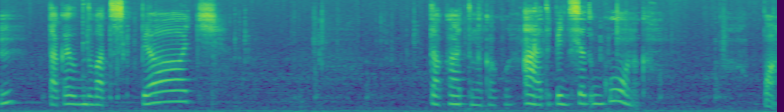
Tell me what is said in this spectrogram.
М? Так, это 25. Так, а это на какой? А, это 50 гонок. Опа.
